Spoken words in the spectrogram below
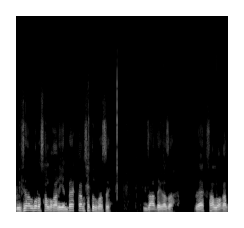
বিশাল বড় শাল বাগান ইয়ান ব্যাগ কান সাতুর পাশে। যা দেখা যা ব্যাগ বাগান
